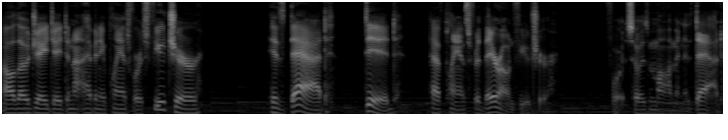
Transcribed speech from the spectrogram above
although JJ did not have any plans for his future, his dad did have plans for their own future. For so his mom and his dad.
